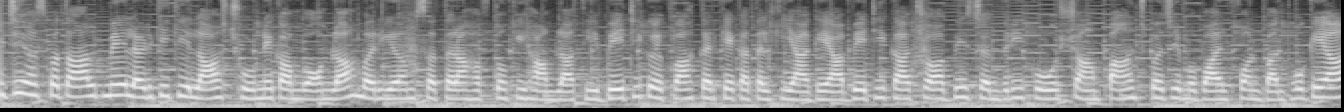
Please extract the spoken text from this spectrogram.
निजी अस्पताल में लड़की की लाश छोड़ने का मामला, मरियम सत्रह हफ्तों की हामला थी। बेटी को अगवा करके कत्ल किया गया। बेटी का 24 जनवरी को शाम पाँच बजे मोबाइल फ़ोन बंद हो गया।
